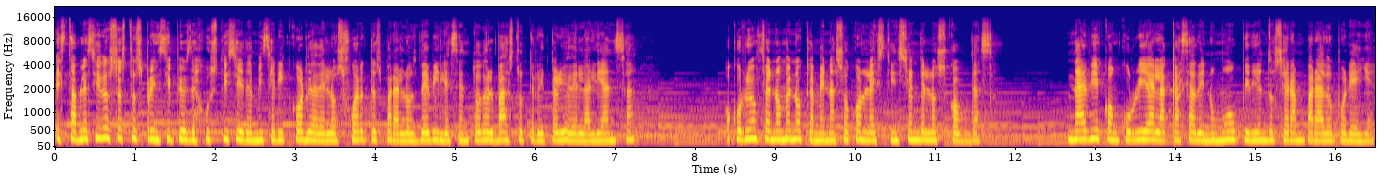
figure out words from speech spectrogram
Establecidos estos principios de justicia y de misericordia de los fuertes para los débiles en todo el vasto territorio de la Alianza, ocurrió un fenómeno que amenazó con la extinción de los Cobdas. Nadie concurría a la casa de Numú pidiendo ser amparado por ella,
